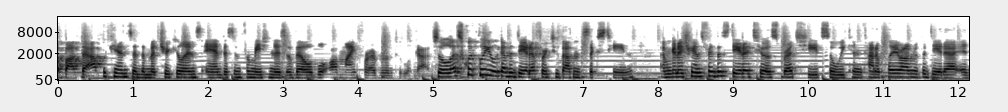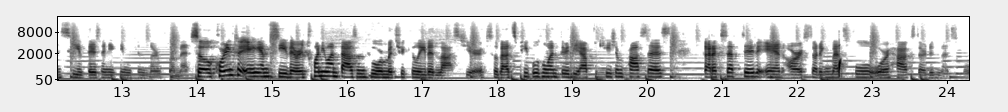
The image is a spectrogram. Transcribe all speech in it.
about the applicants and the matriculants and this information is available online for everyone to look at. So let's quickly look at the data for 2016. I'm going to transfer this data to a spreadsheet so we can kind of play around with the data and see if there's anything we can learn from it. So according to AAMC, there were 21,000 who were matriculated last year. So that's people who went through the application process, got accepted, and are studying med school or have started med school.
